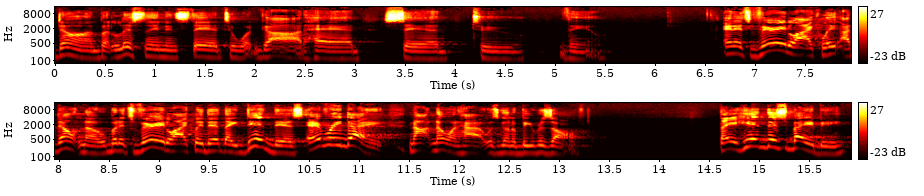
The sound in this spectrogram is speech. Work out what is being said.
done, but listening instead to what God had said to them. And it's very likely, I don't know, but it's very likely that they did this every day, not knowing how it was going to be resolved. They hid this baby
